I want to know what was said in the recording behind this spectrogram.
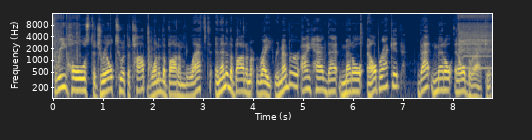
three holes to drill, two at the top, one in the bottom left, and then in the bottom right. Remember I have that metal L bracket? That metal L bracket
